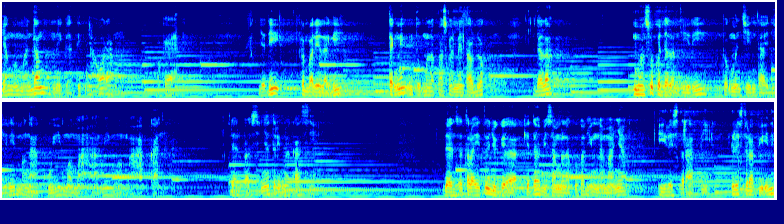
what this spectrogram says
yang memandang negatifnya orang. Oke? okay? Jadi kembali lagi teknik untuk melepaskan mental block adalah masuk ke dalam diri untuk mencintai diri, mengakui, memahami, memaafkan. Dan pastinya terima kasih. Dan setelah itu juga kita bisa melakukan yang namanya iris terapi. Iris terapi ini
